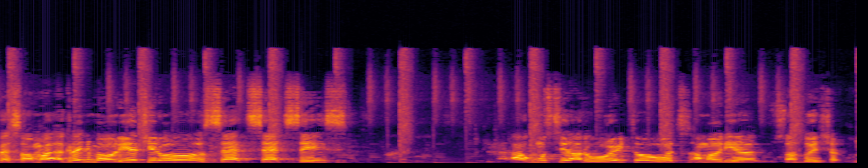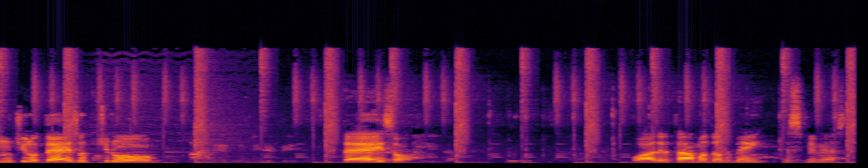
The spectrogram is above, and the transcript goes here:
Pessoal, a grande maioria tirou 7, 7, 6. Alguns tiraram 8, outros, a maioria, só dois. Um tirou 10, outro tirou 10, ó. O Adri tá mandando bem esse bimestre.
